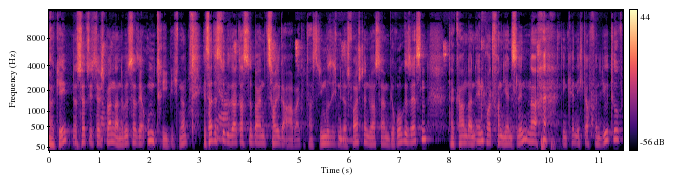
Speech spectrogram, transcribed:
Okay, das hört sich sehr ja. spannend an. Du bist ja sehr umtriebig. Ne? Jetzt hattest ja. du gesagt, dass du beim Zoll gearbeitet hast. Wie muss ich mir das mhm. vorstellen? Du hast da im Büro gesessen, da kam dann Import von Jens Lindner, den kenne ich doch von YouTube.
